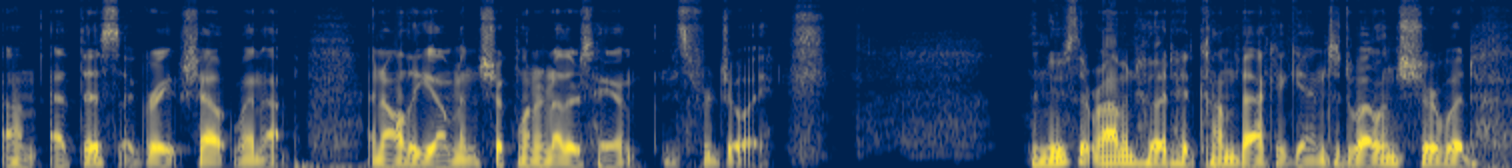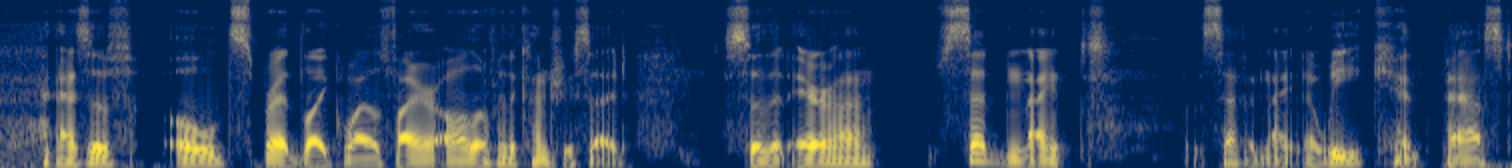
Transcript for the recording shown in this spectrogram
Um, at this, a great shout went up, and all the yeomen shook one another's hands for joy. The news that Robin Hood had come back again to dwell in Sherwood, as of old, spread like wildfire all over the countryside, so that ere said night, seven night, a week had passed,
